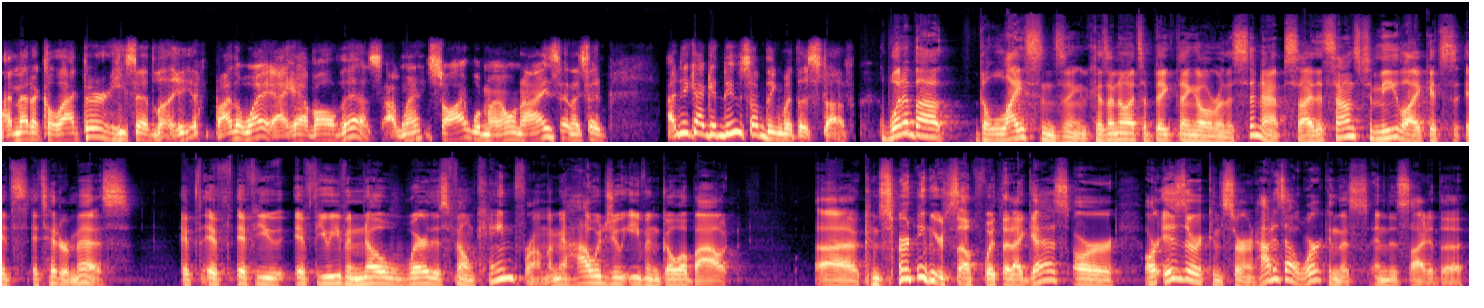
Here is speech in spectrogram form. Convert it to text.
I met a collector. He said, "By the way, I have all this." I went and saw it with my own eyes, and I said, "I think I could do something with this stuff." What about the licensing? Because I know that's a big thing over on the Synapse side. It sounds to me like it's it's it's hit or miss. If if if you if you even know where this film came from, I mean, how would you even go about uh, concerning yourself with it? I guess, or or is there a concern? How does that work in this in this side of the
